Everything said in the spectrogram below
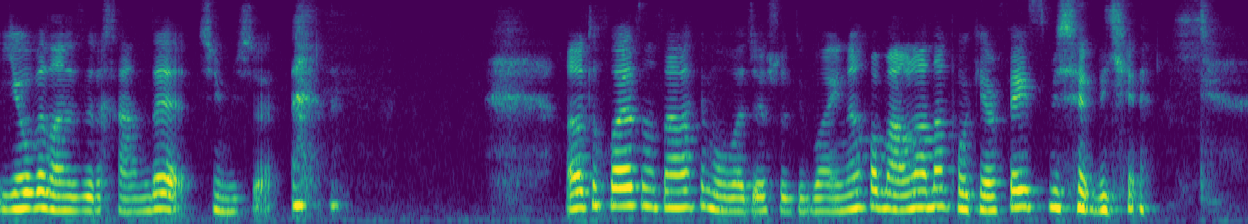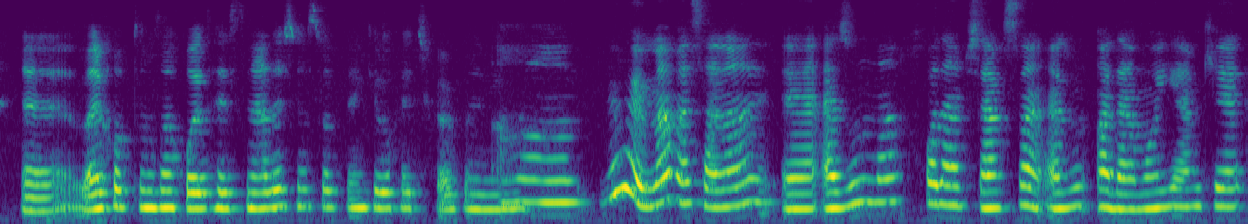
یه بزنه زیر خنده چی میشه؟ حالا تو خودت مثلا وقتی مواجه شدی با اینا خب معمولا آدم poker face میشه دیگه. ولی خب تو مثلا خودت حسی نداشت نسبت به اینکه بخوای چیکار کنی؟ ببین من مثلا از اون من خودم شخصا از اون آدمایی هم که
